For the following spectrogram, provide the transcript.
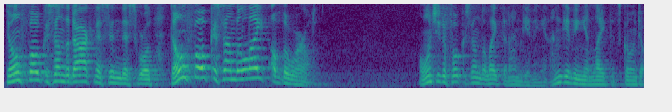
Don't focus on the darkness in this world. Don't focus on the light of the world. I want you to focus on the light that I'm giving you. I'm giving you light that's going to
